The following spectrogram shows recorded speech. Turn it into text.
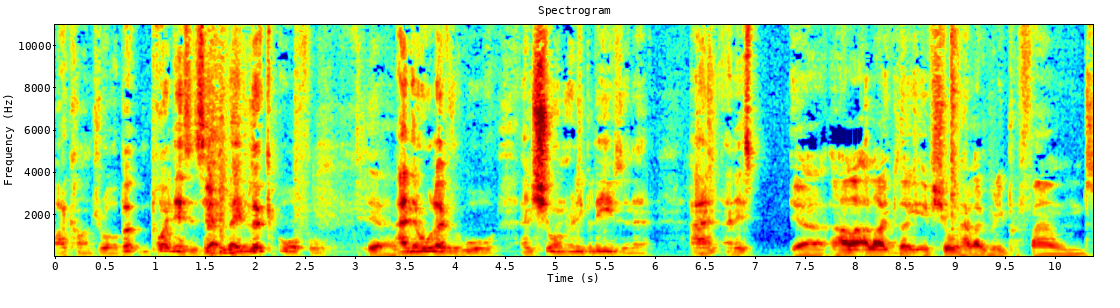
I can't draw, but the point is, is yeah, they look awful Yeah. and they're all over the wall. And Sean really believes in it, and and it's Yeah, I like I like like if Sean had like really profound,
